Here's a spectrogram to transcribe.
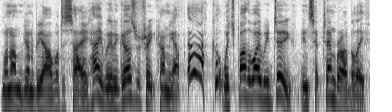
when I'm going to be able to say, hey, we've got a girls' retreat coming up? Ah, cool, which by the way we do in September, I believe.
